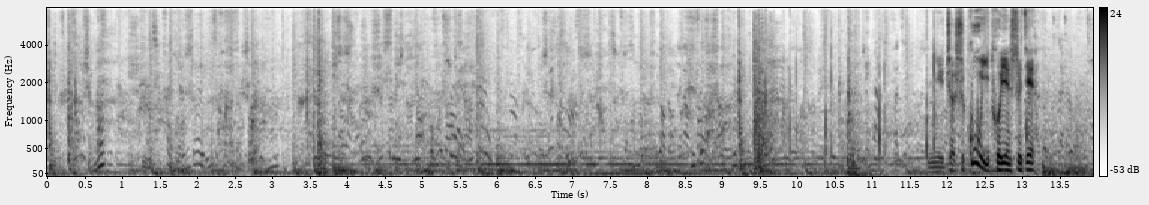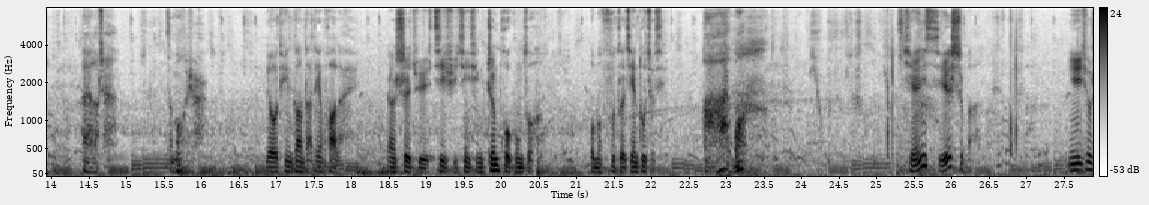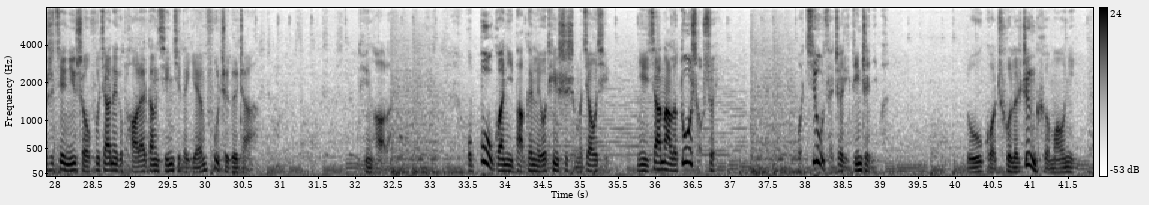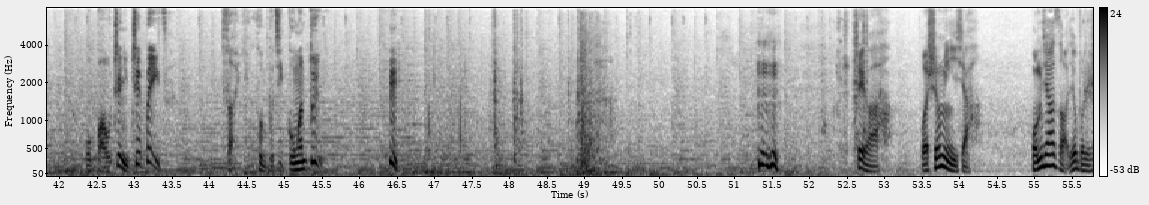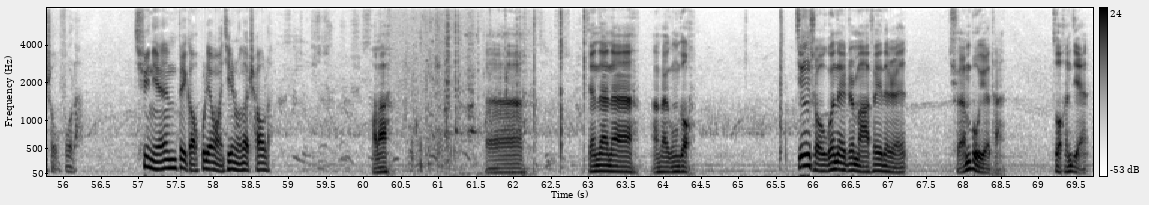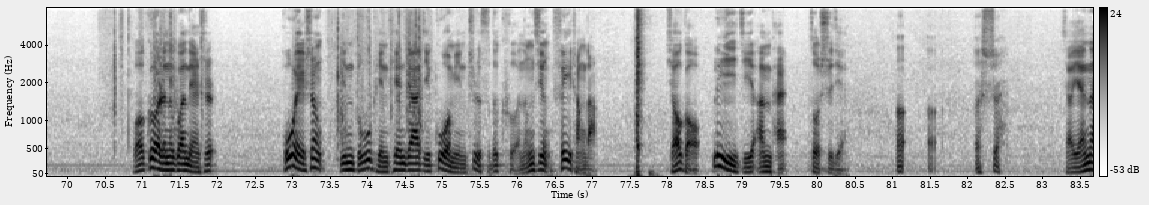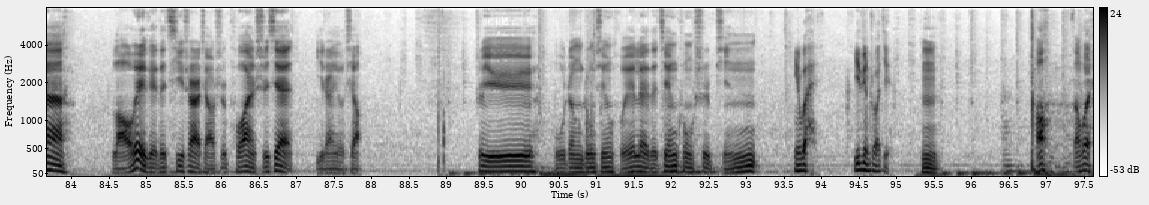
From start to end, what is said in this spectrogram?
你这是故意拖延时间！哎，老陈，怎么回事？刘厅刚打电话来，让市局继续进行侦破工作，我们负责监督就行。啊？我严协是吧？你就是借你首富家那个跑来当刑警的严副支队长。听好了，我不管你爸跟刘厅是什么交情，你家纳了多少税，我就在这里盯着你们。如果出了任何猫腻，我保证你这辈子再也混不进公安队伍。哼！这个啊，我声明一下，我们家早就不是首富了，去年被搞互联网金融的抄了。好了，呃，现在呢，安排工作，经手过那只吗啡的人，全部约谈，做痕检。我个人的观点是，胡伟胜因毒品添加剂过敏致死的可能性非常大。小狗立即安排做尸检。呃呃呃，是。小严呢，老魏给的七十二小时破案时限依然有效。至于物证中心回来的监控视频，明白，一定抓紧。嗯，好，散会。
